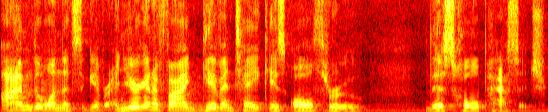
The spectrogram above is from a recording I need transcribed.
I'm the one that's the giver. And you're going to find give and take is all through this whole passage.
